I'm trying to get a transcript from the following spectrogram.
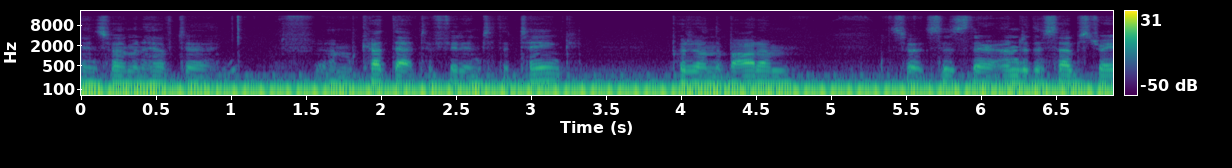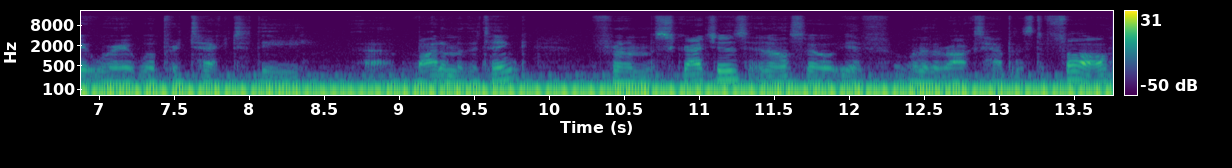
and so I'm going to have to um, cut that to fit into the tank, put it on the bottom, so it sits there under the substrate where it will protect the uh, bottom of the tank from scratches, and also if one of the rocks happens to fall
